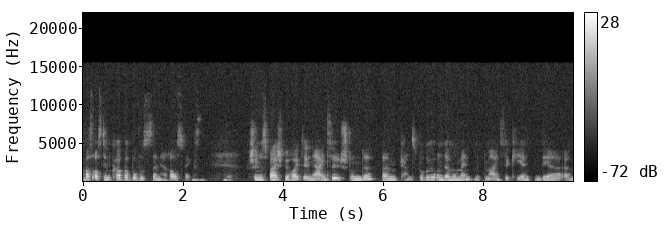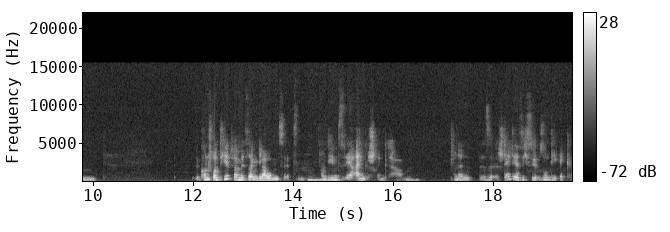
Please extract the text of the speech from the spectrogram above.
was aus dem Körperbewusstsein herauswächst. Mhm. Ja. Schönes Beispiel heute in der Einzelstunde. Ähm, ganz berührender Moment mit einem Einzelklienten, der ähm, konfrontiert war mit seinen Glaubenssätzen Mhm. und die ihn sehr eingeschränkt haben. Mhm. Und dann äh, stellt er sich so so in die Ecke.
